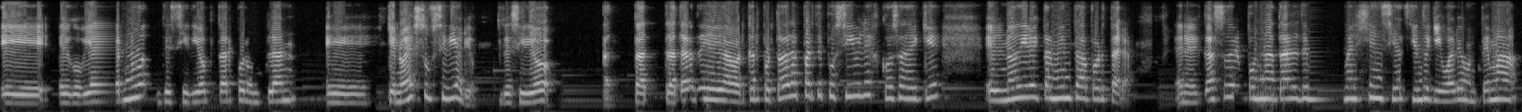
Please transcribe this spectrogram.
eh, el gobierno decidió optar por un plan eh, que no es subsidiario, decidió tratar de abarcar por todas las partes posibles, cosa de que él no directamente aportara. En el caso del postnatal de emergencia, siento que igual es un tema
